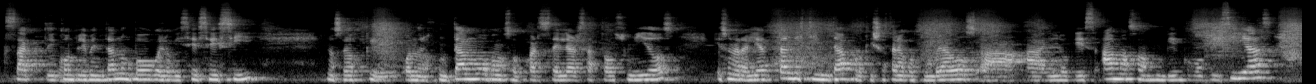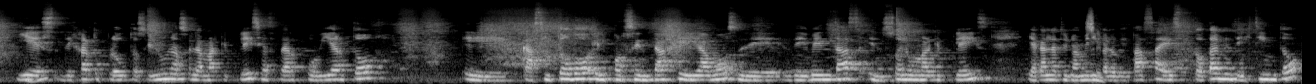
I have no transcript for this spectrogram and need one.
Exacto, y complementando un poco con lo que dice Ceci, nosotros que cuando nos juntamos vamos a buscar sellers a Estados Unidos, es una realidad tan distinta porque ellos están acostumbrados a, lo que es Amazon, bien como decías, y es dejar tus productos en una sola marketplace y estar cubierto eh, casi todo el porcentaje, digamos, de, ventas en solo un marketplace. Y acá en Latinoamérica lo que pasa es totalmente distinto.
